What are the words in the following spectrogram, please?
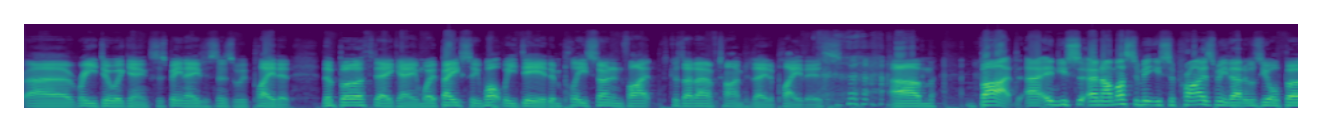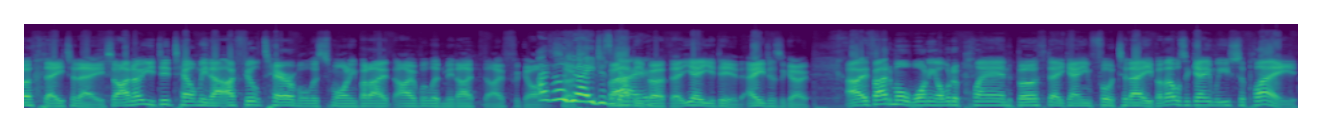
uh, redo again because it's been ages since we played it. The birthday game, where basically what we did, and please don't invite because I don't have time today to play this. um, but uh, and you and I must admit you surprised me that it was your birthday today. So I know you did tell me that. I feel terrible this morning, but I I will admit I I forgot. I told So, you ages ago. Happy birthday! Yeah, you did ages ago. Uh, if I had more warning, I would have planned birthday game for today. But that was a game we used to play.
